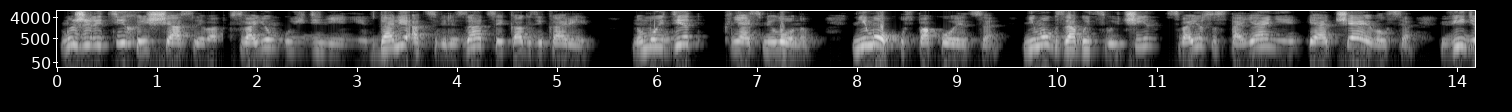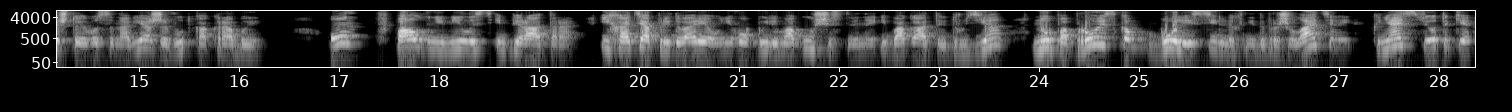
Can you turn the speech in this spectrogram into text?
Мы жили тихо и счастливо в своем уединении, вдали от цивилизации, как дикари. Но мой дед, князь Милонов, не мог успокоиться, не мог забыть свой чин, свое состояние и отчаивался, видя, что его сыновья живут как рабы. Он впал в немилость императора, и хотя при дворе у него были могущественные и богатые друзья, но по проискам более сильных недоброжелателей князь все-таки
